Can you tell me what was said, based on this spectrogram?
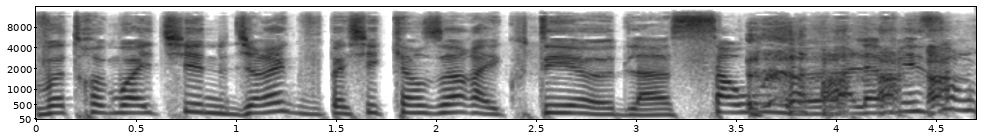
votre moitié ne dirait que vous passiez 15 heures à écouter euh, de la Saoul euh, à la maison.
